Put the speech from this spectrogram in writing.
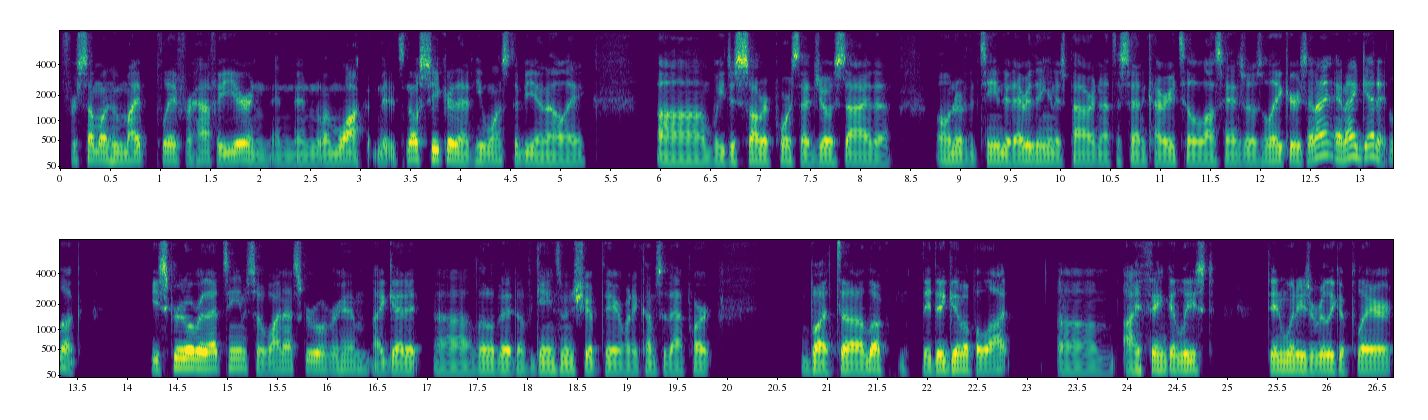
for someone who might play for half a year and and and walk. It's no secret that he wants to be in LA. Um, we just saw reports that Joe Tsai, the owner of the team did everything in his power not to send Kyrie to the Los Angeles Lakers. And I and I get it. Look, he screwed over that team, so why not screw over him? I get it. Uh, a little bit of gamesmanship there when it comes to that part. But uh, look, they did give up a lot. Um, I think at least Dinwiddie's a really good player.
